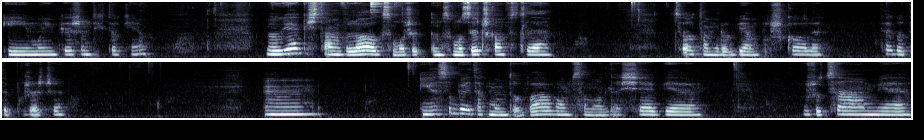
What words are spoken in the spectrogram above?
i moim pierwszym TikTokiem był jakiś tam vlog z, muzy- z muzyczką w tle, co tam robiłam po szkole, tego typu rzeczy. Mm, ja sobie tak montowałam sama dla siebie, wrzucałam je,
